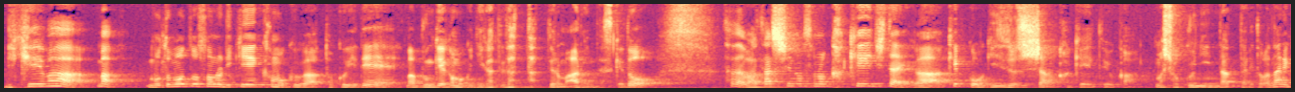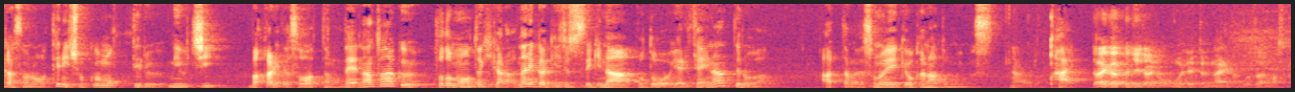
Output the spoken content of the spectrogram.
理系はまあもともとその理系科目が得意で、まあ、文系科目苦手だったっていうのもあるんですけどただ私のその家系自体が結構技術者の家系というか、まあ、職人だったりとか何かその手に職を持ってる身内ばかりで育ったのでなんとなく子供の時から何か技術的なことをやりたいなっていうのはあったのでその影響かなと思います。なるほど、はい、大学時代の思い出って何かございますか？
